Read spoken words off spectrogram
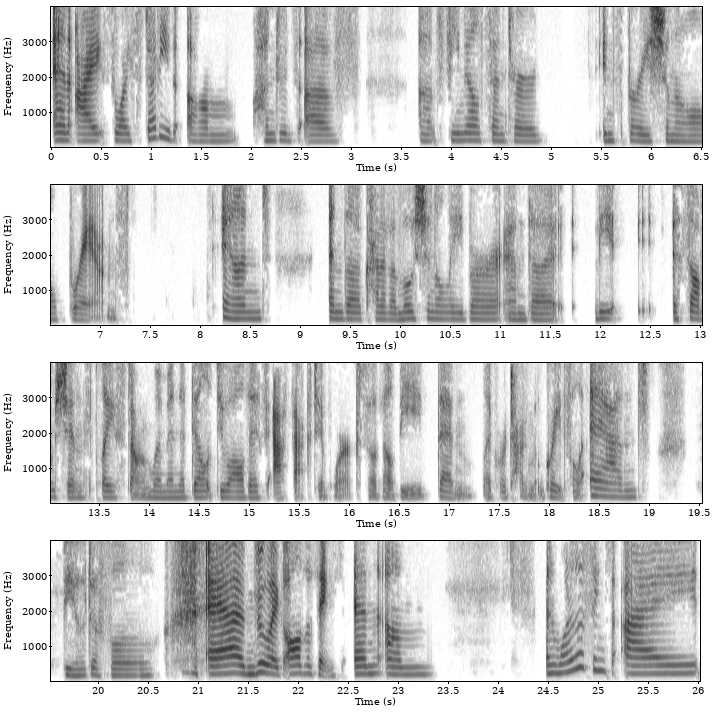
And i so i studied um hundreds of uh, female centered inspirational brands. And and the kind of emotional labor and the the assumptions placed on women that they'll do all this affective work. So they'll be then like we're talking about grateful and beautiful and like all the things. And um and one of the things I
